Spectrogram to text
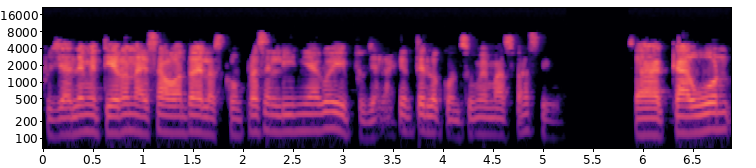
pues ya le metieron a esa onda de las compras en línea, güey, y pues ya la gente lo consume más fácil. O sea, acá hubo,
